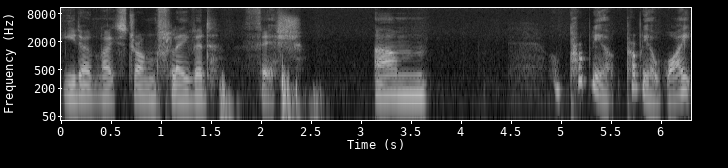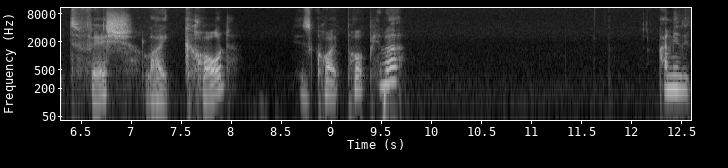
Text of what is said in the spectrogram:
you don't like strong flavored fish. Um. Well, probably a probably a white fish like cod is quite popular. I mean,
